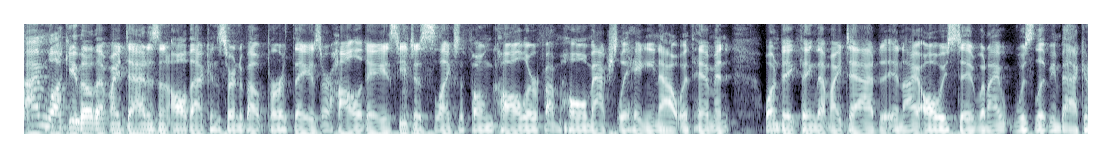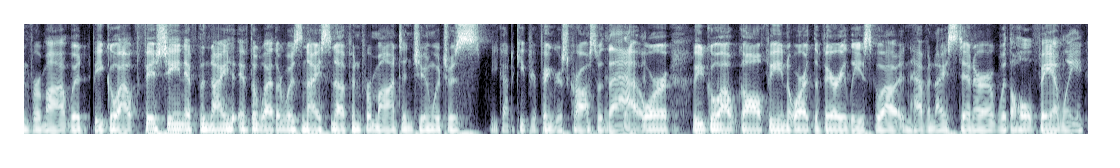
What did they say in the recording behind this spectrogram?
I'm lucky though that my dad isn't all that concerned about birthdays or holidays. He just likes a phone call or if I'm home actually hanging out with him. And one big thing that my dad and I always did when I was living back in Vermont would be go out fishing if the night if the weather was nice enough in Vermont in June, which was you got to keep your fingers crossed with that. or we'd go out golfing, or at the very least go out and have a nice dinner with the whole family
